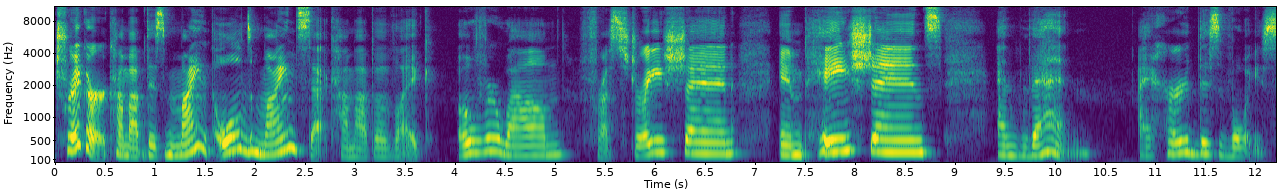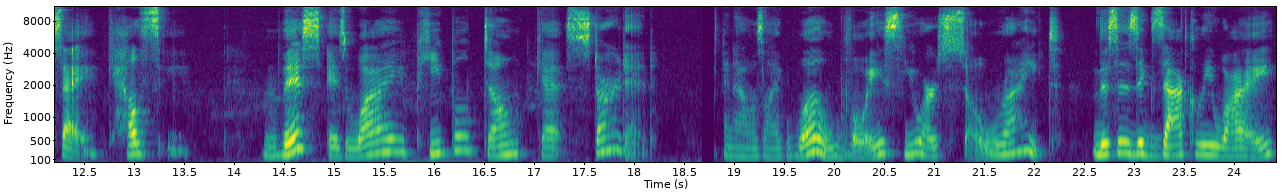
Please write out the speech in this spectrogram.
trigger come up, this mind old mindset come up of like overwhelm, frustration, impatience. And then I heard this voice say, Kelsey, this is why people don't get started. And I was like, whoa, voice, you are so right. This is exactly why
